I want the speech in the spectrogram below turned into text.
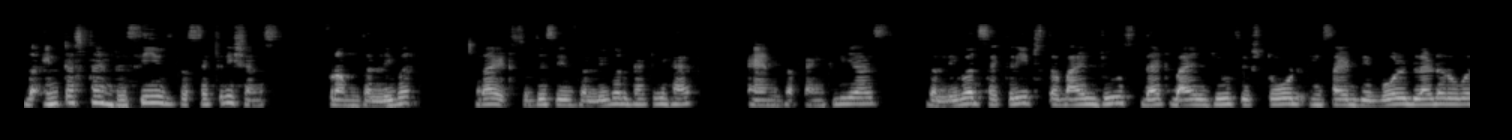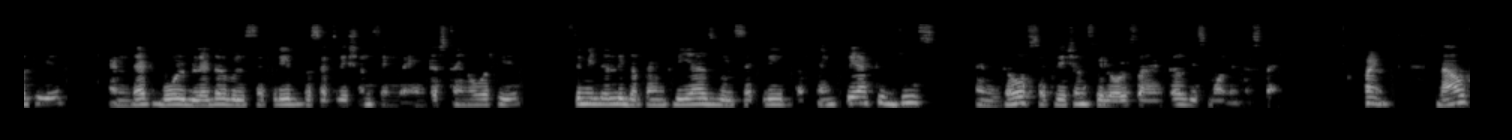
The intestine receives the secretions from the liver. Right? So this is the liver that we have, and the pancreas. The liver secretes the bile juice. That bile juice is stored inside the gallbladder over here and that gallbladder will secrete the secretions in the intestine over here. Similarly, the pancreas will secrete the pancreatic juice and those secretions will also enter the small intestine. Fine. Now,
